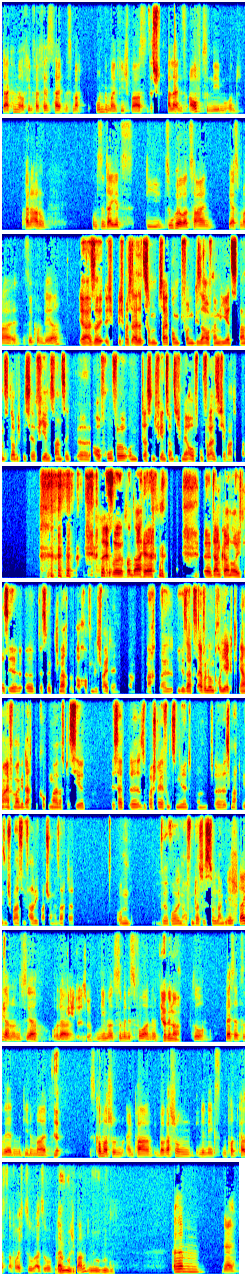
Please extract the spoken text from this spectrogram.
da können wir auf jeden Fall festhalten, es macht ungemein viel Spaß, das allein das aufzunehmen und keine Ahnung, uns sind da jetzt die Zuhörerzahlen erstmal sekundär. Ja, also ich, ich muss also zum Zeitpunkt von dieser Aufnahme hier jetzt waren es, glaube ich, bisher 24 äh, Aufrufe und das sind 24 mehr Aufrufe, als ich erwartet habe. also von daher äh, danke an euch, dass ihr äh, das wirklich macht und auch hoffentlich weiterhin ähm, macht, weil wie gesagt, es ist einfach nur ein Projekt. Wir haben einfach mal gedacht, wir gucken mal, was passiert. Es hat äh, super schnell funktioniert und äh, es macht riesen Spaß, wie Fabi gerade schon gesagt hat. Und wir wollen hoffen, dass es so lange Wir steigern uns ja oder also. nehmen wir uns zumindest vor, ne? Ja, genau. So besser zu werden mit jedem Mal. Ja. Es kommen auch schon ein paar Überraschungen in den nächsten Podcasts auf euch zu, also bleibt uh, gespannt. Uh, uh. Ähm, yeah.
